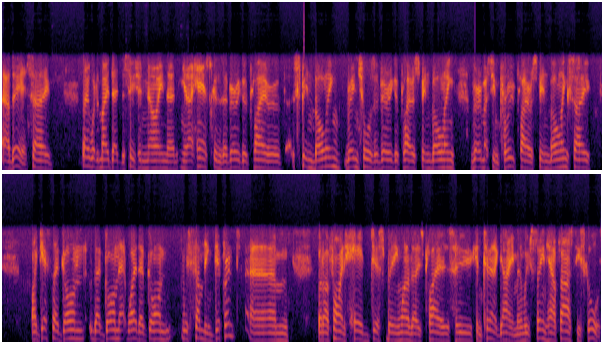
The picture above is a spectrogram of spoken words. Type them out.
are there. So they would have made that decision knowing that you know Handscomb's a very good player of spin bowling, Renshaw's a very good player of spin bowling, very much improved player of spin bowling. So. I guess they've gone they've gone that way. They've gone with something different. Um, but I find Head just being one of those players who can turn a game, and we've seen how fast he scores.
